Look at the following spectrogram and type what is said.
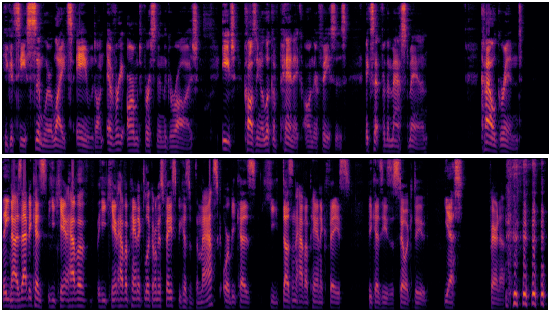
he could see similar lights aimed on every armed person in the garage, each causing a look of panic on their faces, except for the masked man. Kyle grinned, They Now is that because he can't have a he can't have a panicked look on his face because of the mask, or because he doesn't have a panic face because he's a stoic dude? yes. Fair enough.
